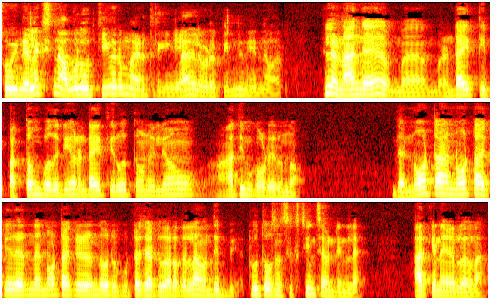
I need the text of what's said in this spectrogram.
ஸோ இந்த எலெக்ஷன் அவ்வளவு தீவிரமா எடுத்திருக்கீங்களா? இதோட பின்னணி என்னவா வரும் இல்ல நாங்க ரெண்டாயிரத்தி பத்தொன்பதுலயும் ரெண்டாயிரத்தி இருபத்தொன்னுலையும் அதிமுகவோட இருந்தோம். இந்த நோட்டா நோட்டா கீழே இருந்த நோட்டா கீழே இருந்த ஒரு குற்றச்சாட்டு வர்றதெல்லாம் வந்து டூ தௌசண்ட் சிக்ஸ்டீன் செவன்டீன்ல ஆர்கே நகர்லலாம்.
